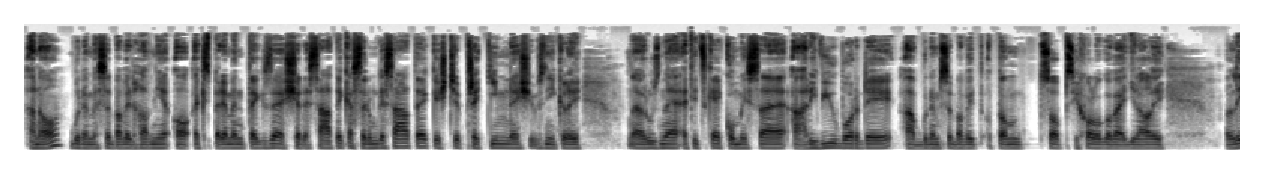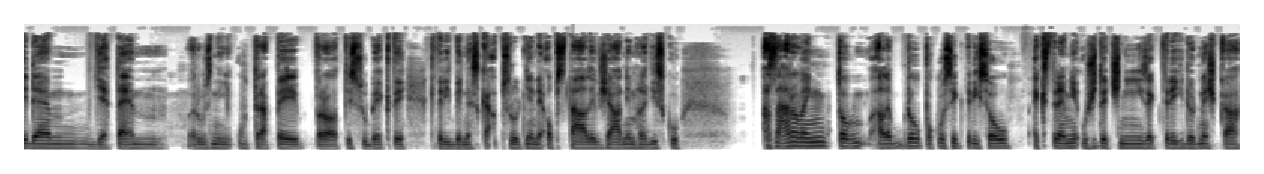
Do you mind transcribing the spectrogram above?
Ano, budeme se bavit hlavně o experimentech ze 60. a 70. ještě předtím, než vznikly různé etické komise a review boardy a budeme se bavit o tom, co psychologové dělali lidem, dětem, různé útrapy pro ty subjekty, který by dneska absolutně neobstály v žádném hledisku. A zároveň to ale budou pokusy, které jsou extrémně užiteční, ze kterých do dneška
